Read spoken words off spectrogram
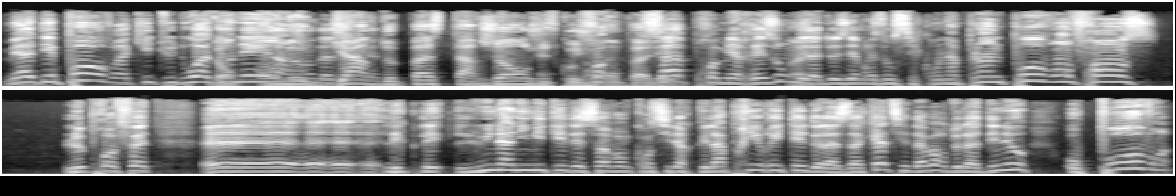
mais à des pauvres à qui tu dois Donc donner on l'argent de ne garde pas cet argent jusqu'au jour où on peut aller. Ça, première raison. Ouais. Mais la deuxième raison, c'est qu'on a plein de pauvres en France. Le prophète, euh, euh, les- l'unanimité des savants considère que la priorité de la zakat, c'est d'abord de la donner aux pauvres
